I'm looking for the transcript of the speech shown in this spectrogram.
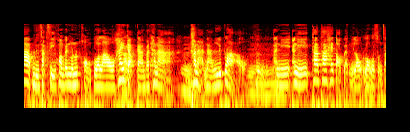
าพหรือศักดิ์ศรีความเป็นมนุษย์ของตัวเราให้ครับกับการพัฒนาอืมขนาดนั้นหรือเปล่าอืมเอออันนี้อันนี้ถ้าถ้าให้ตอบแบบนี้เราเราเราสนใจ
